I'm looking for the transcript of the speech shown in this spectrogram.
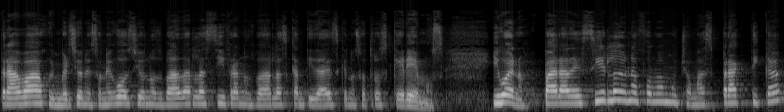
trabajo, inversiones o negocio nos va a dar la cifra, nos va a dar las cantidades que nosotros queremos. Y bueno, para decirlo de una forma mucho más práctica,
